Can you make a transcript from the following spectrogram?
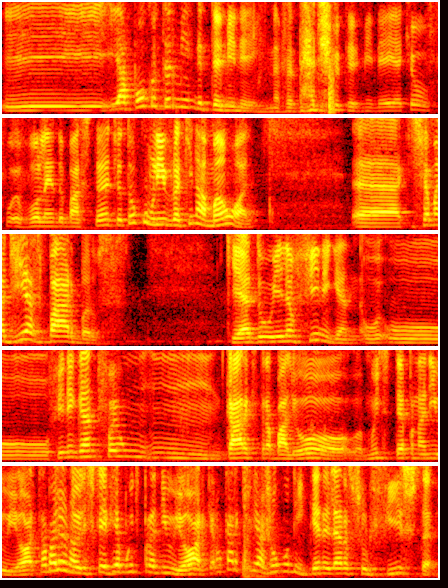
e, e há pouco eu terminei, terminei, na verdade eu terminei, é que eu, eu vou lendo bastante. Eu estou com um livro aqui na mão, olha, é, que chama Dias Bárbaros, que é do William Finnegan. O, o Finnegan foi um, um, cara que trabalhou muito tempo na New York. Trabalhou não, ele escrevia muito para New York. Era um cara que viajou o mundo inteiro, ele era surfista,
